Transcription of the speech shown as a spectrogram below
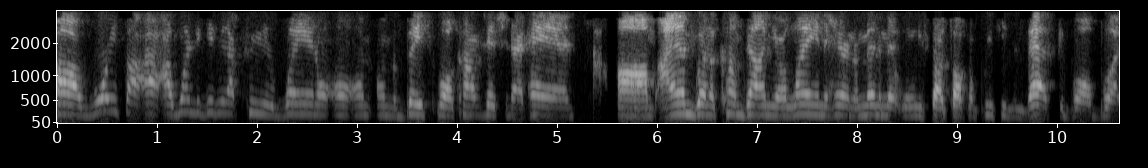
Uh, Royce, I, I wanted to give you an opportunity to weigh in on, on, on the baseball conversation at hand. Um, I am going to come down your lane here in a minute when we start talking preseason basketball, but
